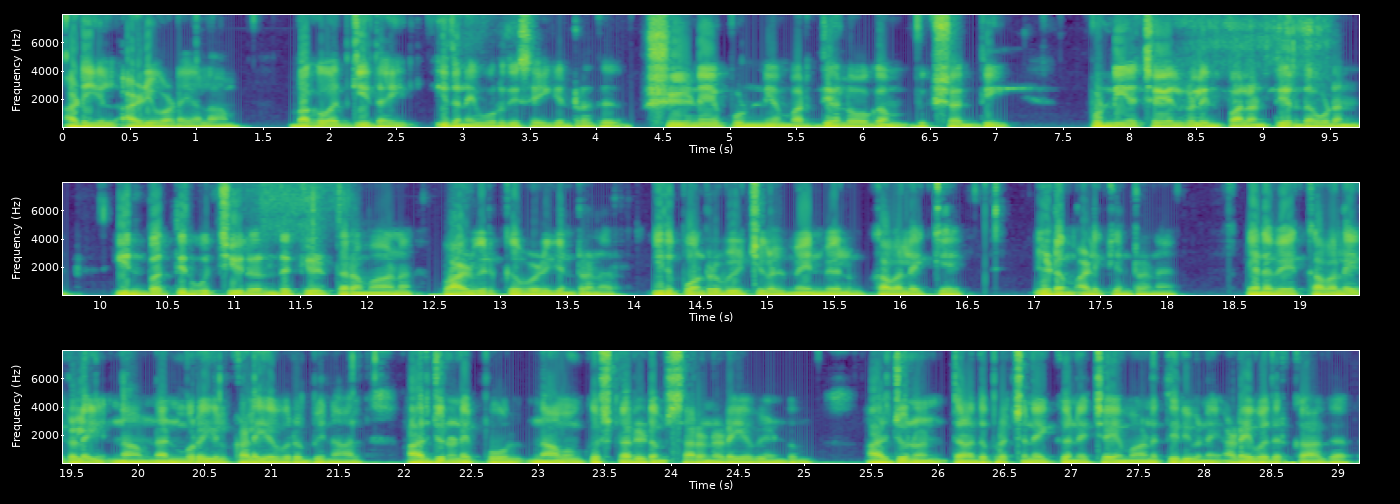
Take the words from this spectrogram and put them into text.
அடியில் அழிவடையலாம். பகவத்கீதை இதனை உறுதி செய்கின்றது. ஷீனே புண்ணிய மர்த்திய லோகம் விக்ஷத்தி. புண்ணிய செயல்களின் பலன் தீர்ந்தவுடன் இன்பத்தின் உச்சியிலிருந்து கீழ்த்தரமான வாழ்விற்கு விழுகின்றனர். இது போன்ற வீழ்ச்சிகள் மேன்மேலும் கவலைக்கு இடம் அளிக்கின்றன. எனவே கவலைகளை நாம் நன்முறையில் களைய விரும்பினால் அர்ஜுனனைப் போல் நாமும் கிருஷ்ணரிடம் சரணடைய வேண்டும். அர்ஜுனன் தனது பிரச்சனைக்கு நிச்சயமான தீர்வினை அடைவதற்காக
